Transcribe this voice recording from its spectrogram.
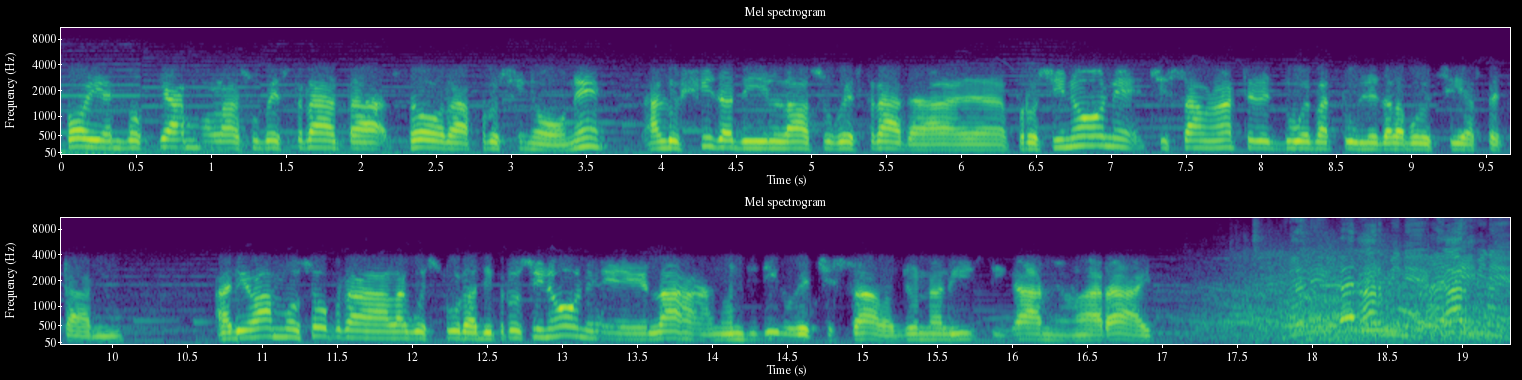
Poi imbocchiamo la superstrada Sora-Frosinone. All'uscita della superstrada eh, Frosinone ci stavano altre due pattuglie della polizia a aspettarmi. Arrivammo sopra la questura di Prosinone e là non ti dico che ci stava, giornalisti, camion, la RAI. Carmine, Carmine,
